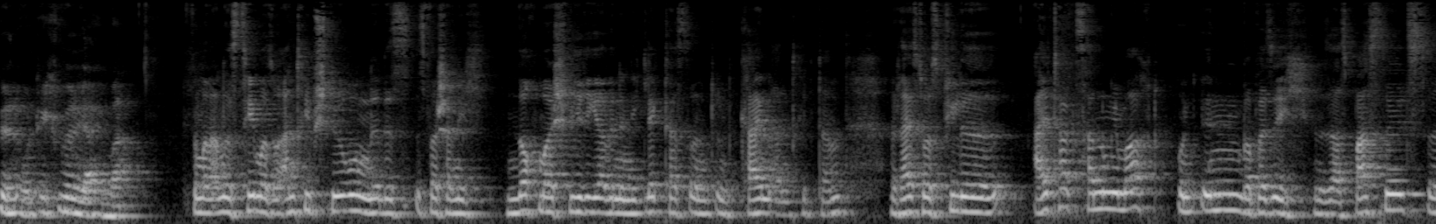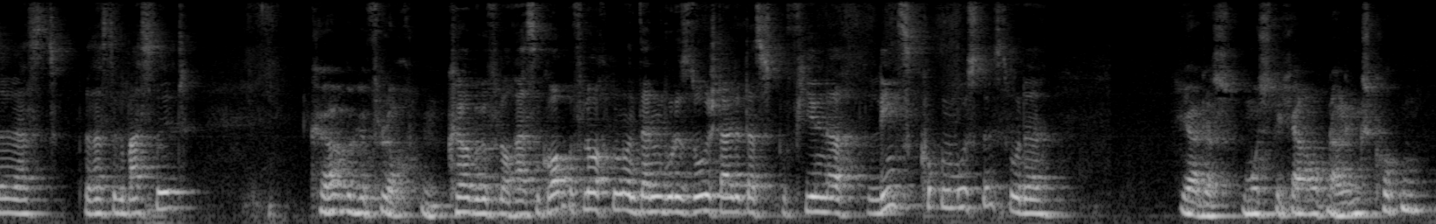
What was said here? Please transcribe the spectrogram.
will. Und ich will ja immer. Das ist nochmal ein anderes Thema, so Antriebsstörungen. Ne? Das ist wahrscheinlich noch mal schwieriger, wenn du Neglect hast und, und keinen Antrieb dann. Das heißt, du hast viele Alltagshandlungen gemacht und in, was weiß ich, wenn du sagst, bastelst, äh, hast, was hast du gebastelt? Körbe geflochten. Körbe geflochten. Hast du Korb geflochten und dann wurde es so gestaltet, dass du viel nach links gucken musstest, oder? Ja, das musste ich ja auch nach links gucken.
